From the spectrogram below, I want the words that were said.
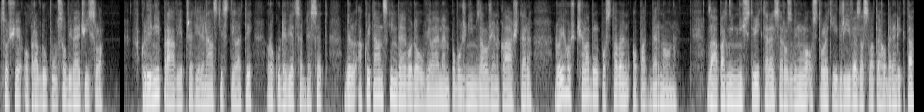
což je opravdu působivé číslo. V Klini právě před 11 lety, roku 910, byl akvitánským vévodou Vilémem Pobožným založen klášter, do jehož čela byl postaven opat Bernon. Západní mnižství, které se rozvinulo o století dříve za svatého Benedikta,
